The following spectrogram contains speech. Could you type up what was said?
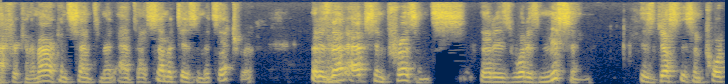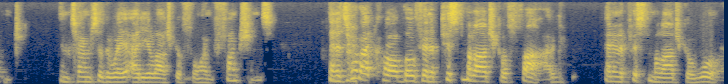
African American sentiment, anti Semitism, etc. That is, that absent presence, that is, what is missing, is just as important in terms of the way ideological form functions. And it's what I call both an epistemological fog, and an epistemological war.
